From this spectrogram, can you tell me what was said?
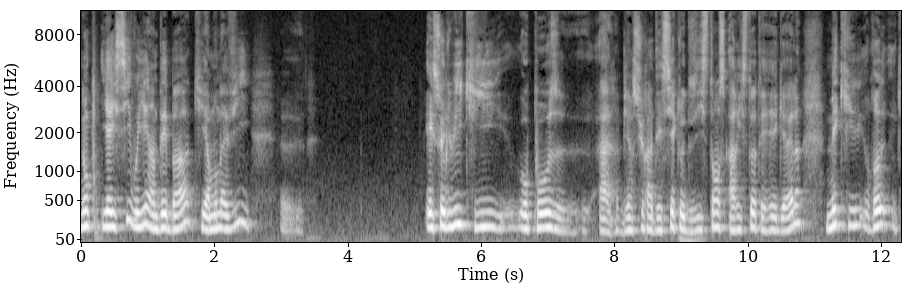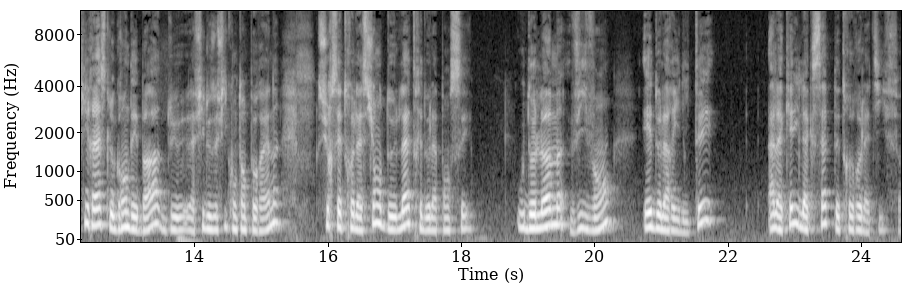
Donc il y a ici, vous voyez, un débat qui, à mon avis, euh, est celui qui oppose, bien sûr, à des siècles de distance Aristote et Hegel, mais qui, qui reste le grand débat de la philosophie contemporaine sur cette relation de l'être et de la pensée, ou de l'homme vivant et de la réalité à laquelle il accepte d'être relatif.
